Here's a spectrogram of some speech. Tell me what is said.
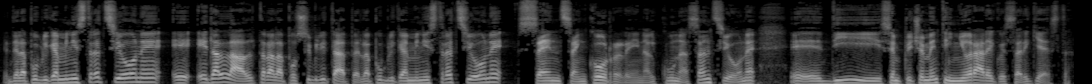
della pubblica amministrazione e, e, dall'altra la possibilità per la pubblica amministrazione, senza incorrere in alcuna sanzione, eh, di semplicemente ignorare questa richiesta.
